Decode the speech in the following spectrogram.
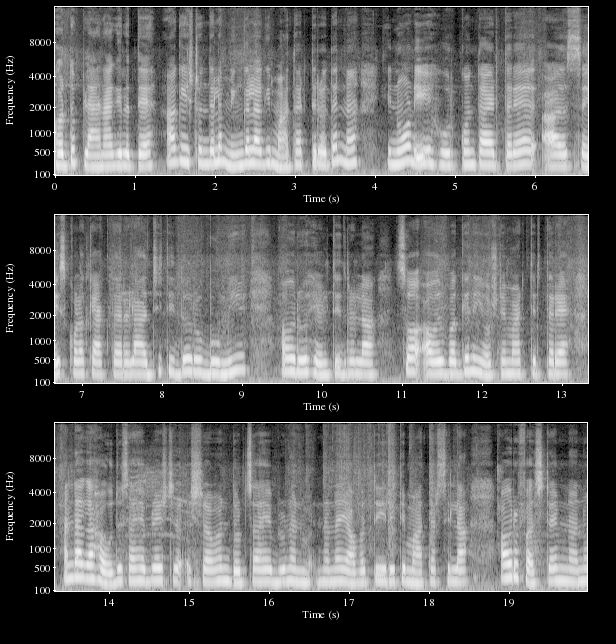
ಅವ್ರದ್ದು ಪ್ಲ್ಯಾನ್ ಆಗಿರುತ್ತೆ. ಹಾಗೆ ಇಷ್ಟೊಂದೆಲ್ಲ ಮಿಂಗಲಾಗಿ ಮಾತಾಡ್ತಿರೋದನ್ನು ನೋಡಿ ಹುರ್ಕೊತಾ ಇರ್ತಾರೆ. ಆ ಸಹಿಸ್ಕೊಳಕ್ಕೆ ಆಗ್ತಾ ಇರಲ್ಲ. ಅಜ್ಜಿ ಇದ್ದವರು ಭೂಮಿ ಅವರು ಹೇಳ್ತಿದ್ರಲ್ಲ. ಸೊ ಅವ್ರ ಬಗ್ಗೆನೇ ಯೋಚನೆ ಮಾಡ್ತಿರ್ತಾರೆ. ಅಂದಾಗ, ಹೌದು ಸಾಹೇಬ್ರೆ, ಶ್ರ, ಶ್ರವಣ್ ದೊಡ್ಡ ಸಾಹೇಬರು ನನ್ನ ನನ್ನ ಯಾವತ್ತೂ ಈ ರೀತಿ ಮಾತಾಡ್ಸಿಲ್ಲ. ಅವರು ಫಸ್ಟ್ ಟೈಮ್ ನಾನು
